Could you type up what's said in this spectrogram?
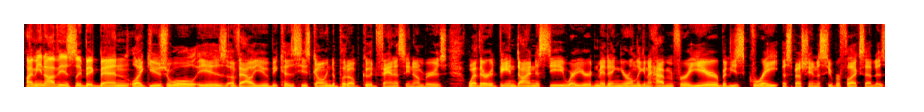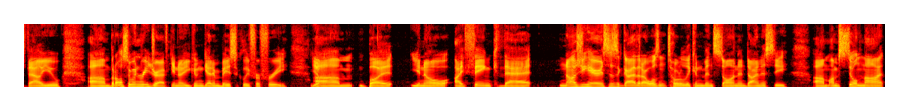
I mean, obviously, Big Ben, like usual, is a value because he's going to put up good fantasy numbers, whether it be in Dynasty, where you're admitting you're only going to have him for a year, but he's great, especially in a super flex at his value. Um, but also in redraft, you know, you can get him basically for free. Yep. Um, but you know, I think that Najee Harris is a guy that I wasn't totally convinced on in Dynasty. Um, I'm still not,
